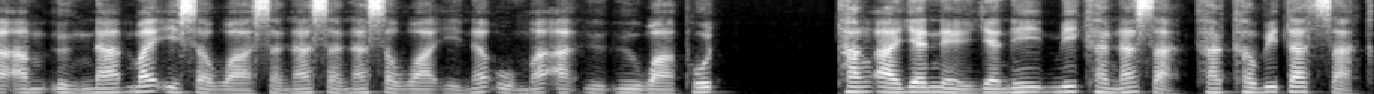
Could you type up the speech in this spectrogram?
อาอัมอึงนะมะอิสวาสนะสนะสวาอีนะอุมะอาอืออือวาพุทธทางอายเนยนิมิคณสะคาควิตัสสะค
